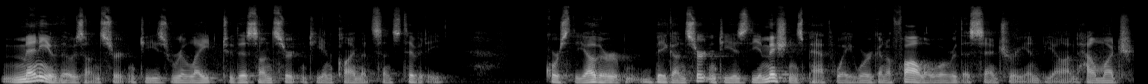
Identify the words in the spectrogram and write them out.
many of those uncertainties relate to this uncertainty in climate sensitivity. Of course, the other big uncertainty is the emissions pathway we're going to follow over this century and beyond. How much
